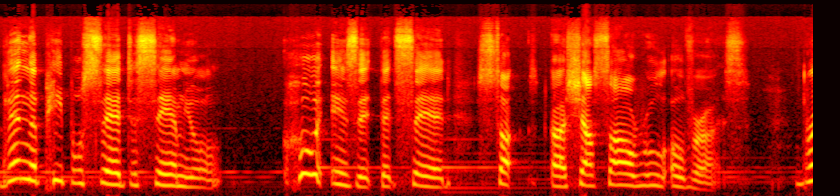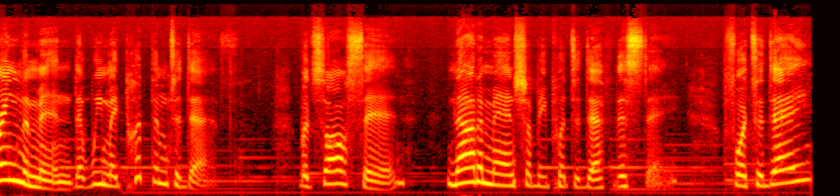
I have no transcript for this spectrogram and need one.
Then the people said to Samuel, Who is it that said, uh, Shall Saul rule over us? Bring the men, that we may put them to death. But Saul said, Not a man shall be put to death this day, for today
